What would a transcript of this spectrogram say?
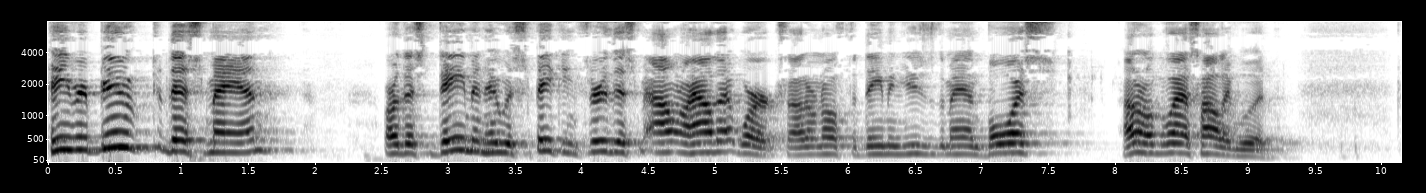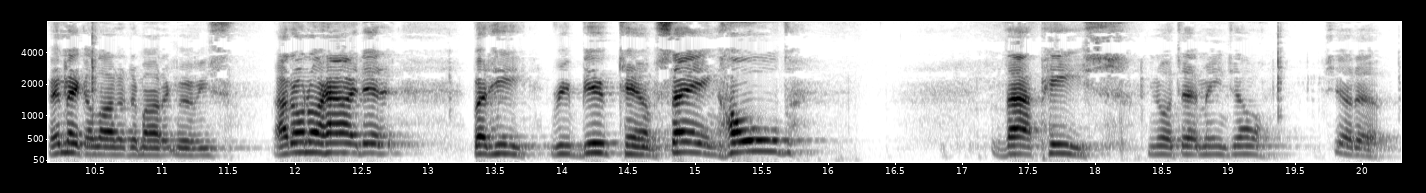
He rebuked this man or this demon who was speaking through this. I don't know how that works. I don't know if the demon uses the man's voice. I don't know, Glass Hollywood. They make a lot of demonic movies. I don't know how he did it, but he rebuked him, saying, Hold thy peace. You know what that means, y'all? Shut up.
